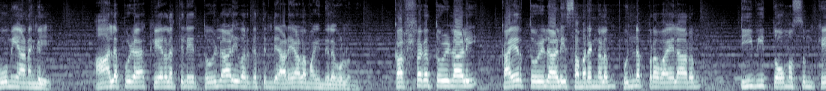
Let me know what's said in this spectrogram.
ഭൂമിയാണെങ്കിൽ ആലപ്പുഴ കേരളത്തിലെ തൊഴിലാളി വർഗത്തിന്റെ അടയാളമായി നിലകൊള്ളുന്നു. കർഷക തൊഴിലാളി കയർ തൊഴിലാളി സമരങ്ങളും പുന്നപ്ര വയലാറും ടി വി തോമസും കെ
